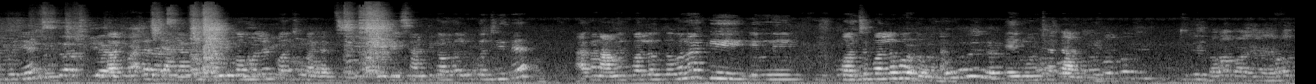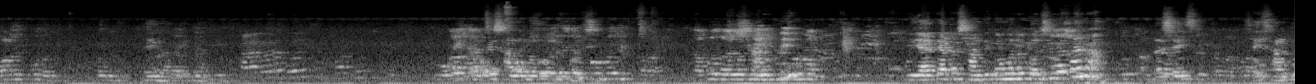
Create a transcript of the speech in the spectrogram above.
এখন শান্তি বাজাচ্ছি এই শান্তি এখন আমের পল্লব দেবো না কি এমনি পঞ্চ দেবো না? এই মনসা ডাল হচ্ছে শান্তি পূজাতে একটা শান্তি কমলের কলসি না? তা সেই সেই শান্তি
